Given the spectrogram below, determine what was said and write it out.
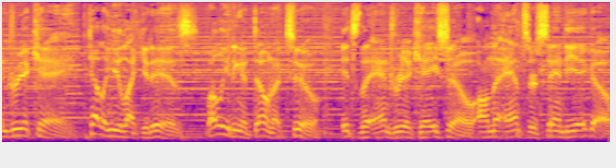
Andrea Kaye, telling you like it is while eating a donut, too. It's The Andrea Kaye Show on The Answer San Diego.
